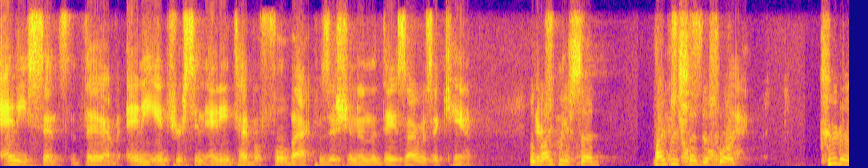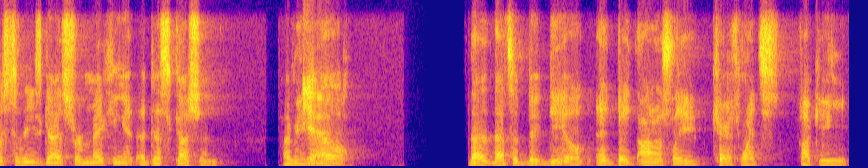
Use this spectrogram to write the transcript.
any sense that they have any interest in any type of fullback position in the days I was at camp. But There's like we said, like we no said before, fullback. kudos to these guys for making it a discussion. I mean, Yeah. hell, that that's a big deal. And, but honestly, Kerrith Whyte's fucking.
